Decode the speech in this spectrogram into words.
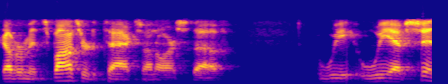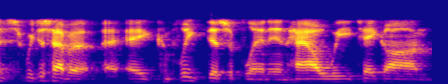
government sponsored attacks on our stuff, we we have since we just have a, a complete discipline in how we take on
